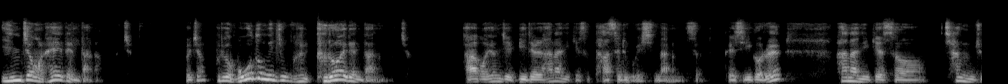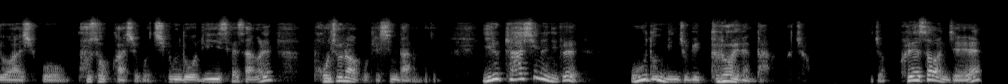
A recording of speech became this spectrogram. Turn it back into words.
인정을 해야 된다는 거죠. 그죠? 그리고 모든 민족은 들어야 된다는 거죠. 과거, 현재, 미래를 하나님께서 다스리고 계신다는 것을. 그래서 이거를 하나님께서 창조하시고 구속하시고 지금도 이 세상을 보존하고 계신다는 거죠. 이렇게 하시는 일을 모든 민족이 들어야 된다는 거죠. 그죠? 그래서 이제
